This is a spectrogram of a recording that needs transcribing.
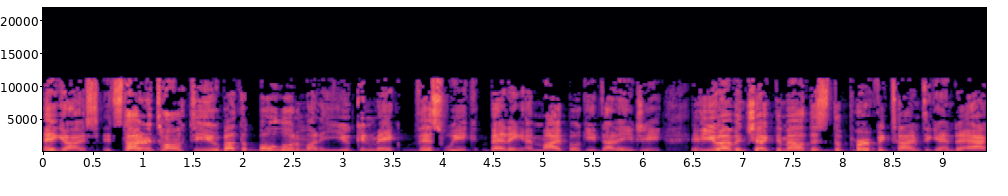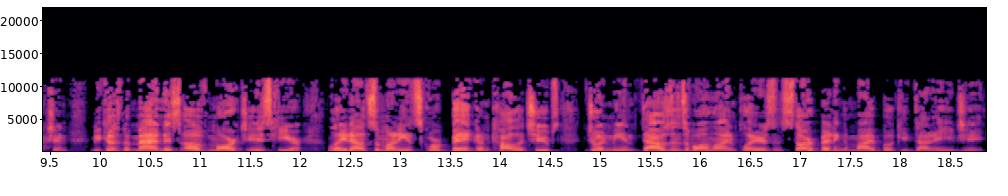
Hey guys, it's time to talk to you about the boatload of money you can make this week betting at mybookie.ag. If you haven't checked them out, this is the perfect time to get into action because the madness of March is here. Lay down some money and score big on college hoops. Join me and thousands of online players and start betting at mybookie.ag.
